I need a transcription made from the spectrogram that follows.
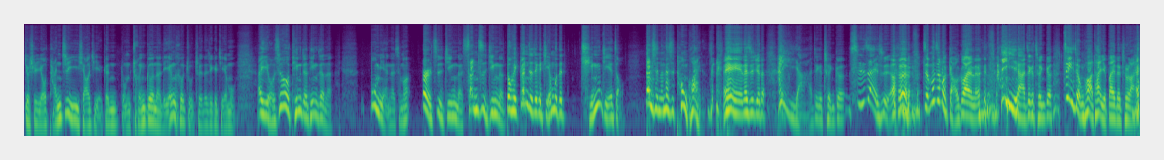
就是由谭志毅小姐跟我们纯哥呢联合主持的这个节目。哎，有时候听着听着呢，不免呢什么二字经呢、三字经呢，都会跟着这个节目的情节走。但是呢，那是痛快的，哎，那是觉得，哎呀，这个纯哥实在是啊，怎么这么搞怪呢？哎呀，这个纯哥这种话他也掰得出来。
